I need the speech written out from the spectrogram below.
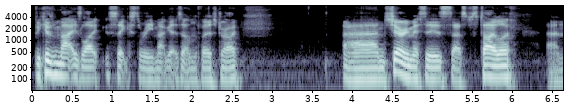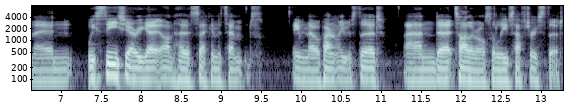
because Matt is like six three, Matt gets it on the first try. And Sherry misses, as does Tyler. And then we see Sherry get it on her second attempt, even though apparently it was third. And uh, Tyler also leaves after his third.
